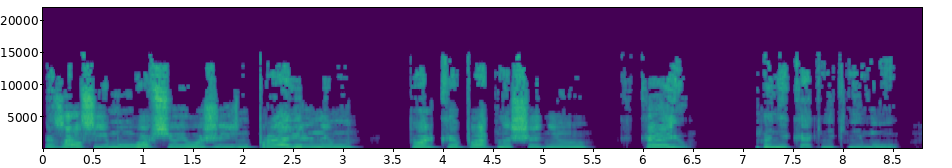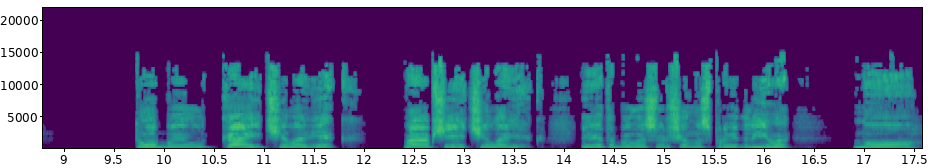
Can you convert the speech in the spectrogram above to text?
казался ему во всю его жизнь правильным только по отношению к Каю, но никак не к нему. То был Кай-человек, вообще человек, и это было совершенно справедливо, но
